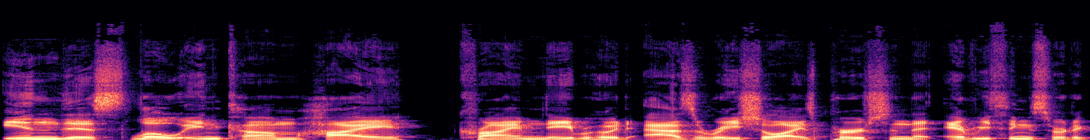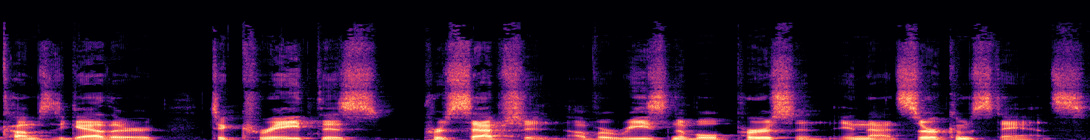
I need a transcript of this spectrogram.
in this low income, high crime neighborhood as a racialized person that everything sort of comes together to create this perception of a reasonable person in that circumstance.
